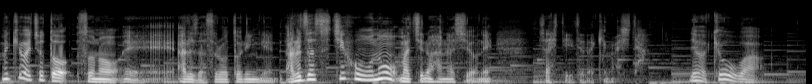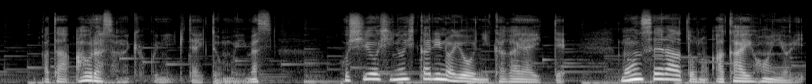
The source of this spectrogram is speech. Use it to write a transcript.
ま、今日はちょっとその、えー、アルザス・ロートリンゲンアルザス地方の町の話をねさせていただきました。では今日はまたアウラさんの曲に行きたいと思います。星を日の光のように輝いてモンセラートの赤い本より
